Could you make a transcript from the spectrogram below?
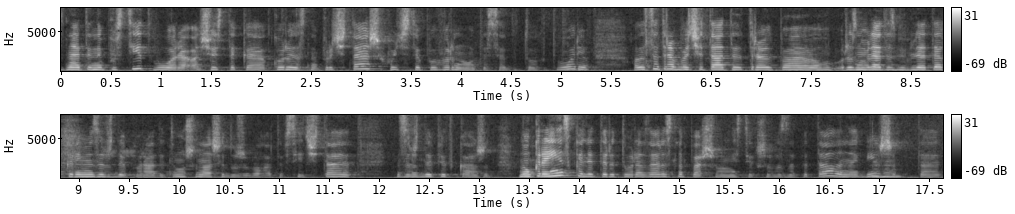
знаєте, не пусті твори, а щось таке корисне. Прочитаєш і хочеться повернутися до тих творів. Але це треба читати, треба розмовляти з бібліотекарями завжди поради, тому що наші дуже багато всі читають завжди підкажуть. Ну, українська література зараз на першому місці, якщо ви запитали, найбільше Мгм. питають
